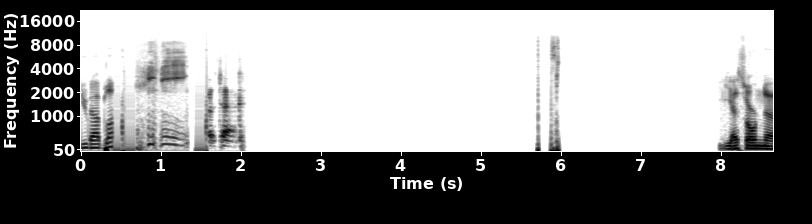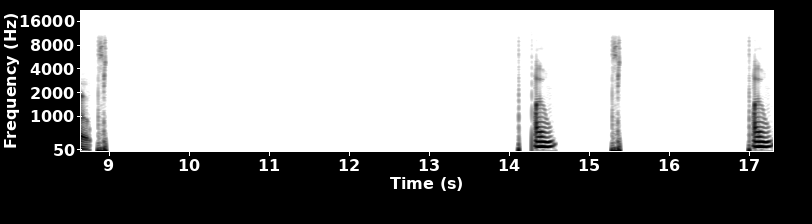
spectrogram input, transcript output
You got blood. Attack. Yes or no? um, um,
